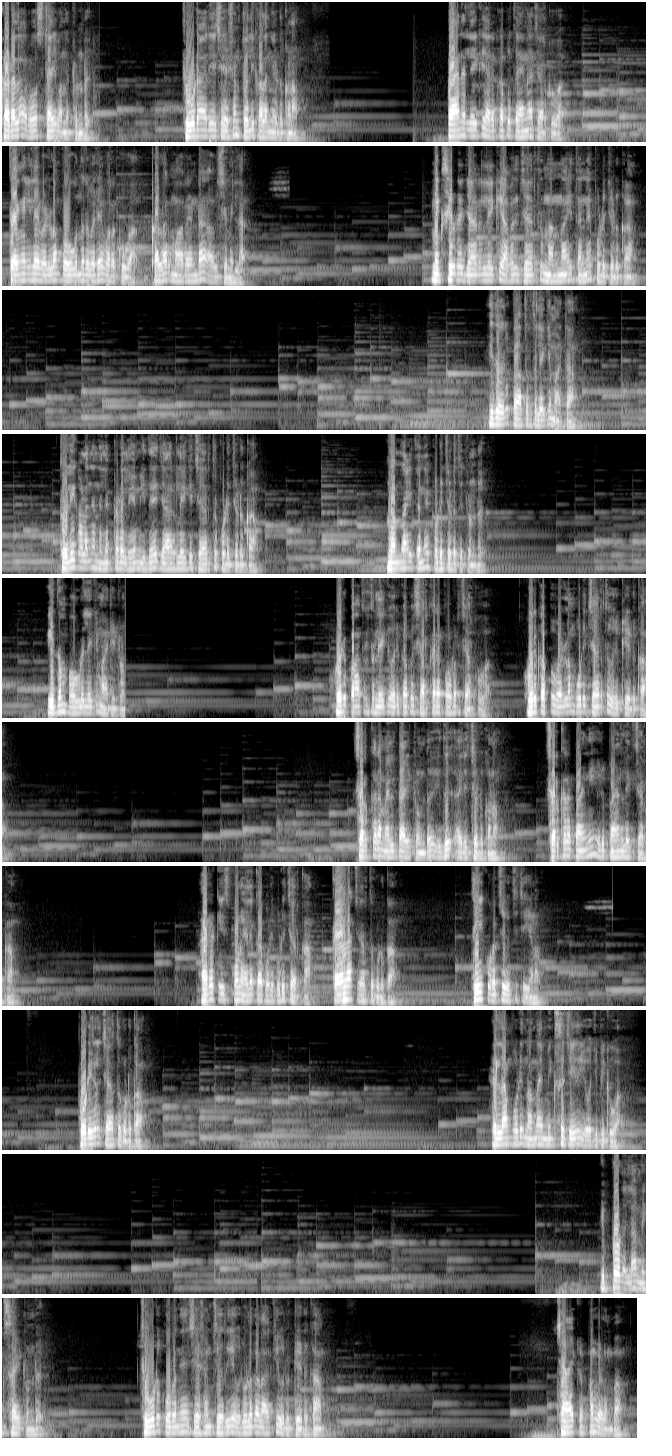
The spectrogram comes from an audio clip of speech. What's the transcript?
കടല റോസ്റ്റായി വന്നിട്ടുണ്ട്. ചൂടാറിയ ശേഷം തൊലി കളഞ്ഞെടുക്കണം. പാനിലേക്ക് അരക്കപ്പ് തേങ്ങ ചേർക്കുക. തേങ്ങയിലെ വെള്ളം പോകുന്നത് വരെ വറക്കുക. കളർ മാറേണ്ട ആവശ്യമില്ല. മിക്സിയുടെ ജാറിലേക്ക് അവൽ ചേർത്ത് നന്നായി തന്നെ പൊടിച്ചെടുക്കാം. ഇതൊരു പാത്രത്തിലേക്ക് മാറ്റാം. തൊലി കളഞ്ഞ നിലക്കടലയും ഇതേ ജാറിലേക്ക് ചേർത്ത് പൊടിച്ചെടുക്കാം. നന്നായി തന്നെ പൊടിച്ചെടുത്തിട്ടുണ്ട്. ഇതും ബൗളിലേക്ക് മാറ്റിയിട്ടുണ്ട്. ഒരു പാത്രത്തിലേക്ക് ഒരു കപ്പ് ശർക്കര പൗഡർ ചേർക്കുക. ഒരു കപ്പ് വെള്ളം കൂടി ചേർത്ത് ഉരുക്കിയെടുക്കാം. ശർക്കര മെൽട്ടായിട്ടുണ്ട് ഇത് അരിച്ചെടുക്കണം. ശർക്കര പാനി ഒരു പാനിലേക്ക് ചേർക്കാം. അര ടീസ്പൂൺ ഏലക്കാപ്പൊടി പൊടി കൂടി ചേർക്കാം. തേങ്ങ ചേർത്ത് കൊടുക്കാം. തീ കുറച്ച് വെച്ച് ചെയ്യണം. പൊടികൾ ചേർത്ത് കൊടുക്കാം. എല്ലാം കൂടി നന്നായി മിക്സ് ചെയ്ത് യോജിപ്പിക്കുക. ഇപ്പോൾ എല്ലാം മിക്സ് ആയിട്ടുണ്ട്. ചൂട് കുറഞ്ഞതിന് ശേഷം ചെറിയ ഉരുളകളാക്കി ഉരുട്ടിയെടുക്കാം. ചായക്കൊപ്പം വിളമ്പാം.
